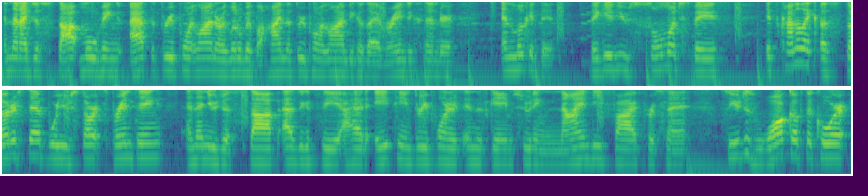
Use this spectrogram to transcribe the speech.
and then I just stop moving at the three-point line or a little bit behind the three-point line because I have range extender. And look at this. They give you so much space. It's kind of like a stutter step where you start sprinting and then you just stop. As you can see, I had 18 three-pointers in this game shooting 95%. So you just walk up the court,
